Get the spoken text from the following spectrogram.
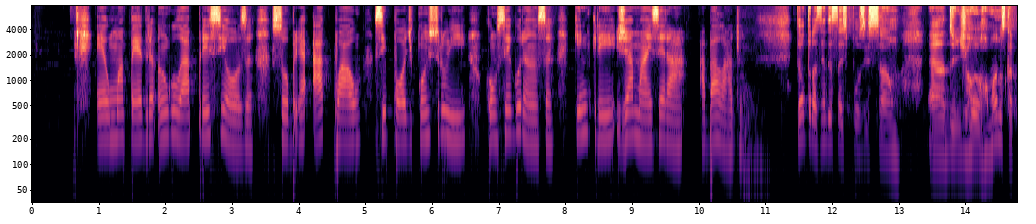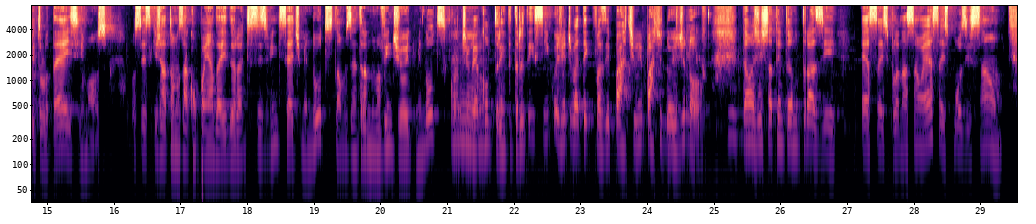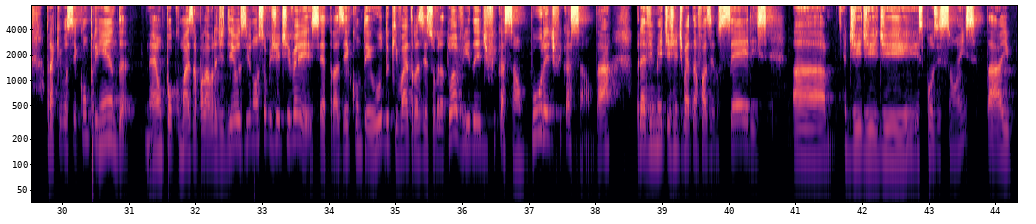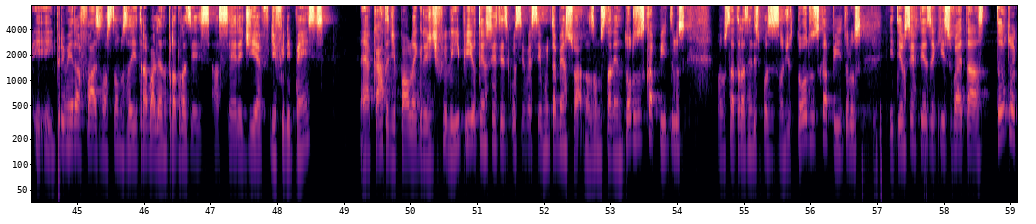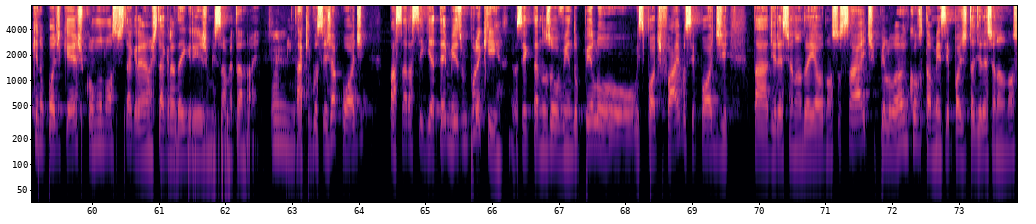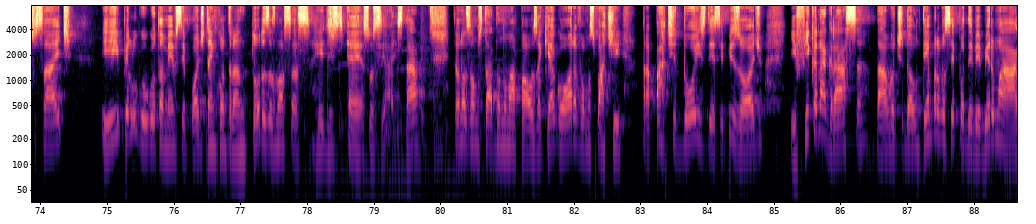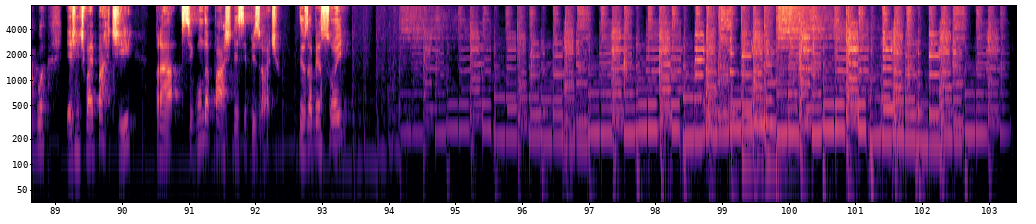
É uma pedra angular preciosa, sobre a qual se pode construir com segurança. Quem crê jamais será abalado. Então, trazendo essa exposição uh, de Romanos capítulo 10, irmãos, vocês que já estão nos acompanhando aí durante esses 27 minutos, estamos entrando no 28 minutos. Quando Amém. tiver com 30, 35, a gente vai ter que fazer parte 1 e parte 2 de novo. Então, a gente está tentando trazer essa explanação, essa exposição, para que você compreenda né, um pouco mais a palavra de Deus. E o nosso objetivo é esse: é trazer conteúdo que vai trazer sobre a tua vida edificação, pura edificação, tá? Brevemente a gente vai estar tá fazendo séries uh, de, de, de, exposições, tá? E, e, em primeira fase nós estamos aí trabalhando para trazer a série de, de Filipenses né, a carta de Paulo à igreja de Filipe, e eu tenho certeza que você vai ser muito abençoado. Nós vamos estar lendo todos os capítulos, vamos estar trazendo exposição de todos os capítulos, e tenho certeza que isso vai estar tanto aqui no podcast como no nosso Instagram, o Instagram da igreja Missão Metanói. Amém. Tá? Que você já pode passar a seguir até mesmo por aqui. Você que está nos ouvindo pelo Spotify, você pode estar tá direcionando aí ao nosso site, pelo Anchor, também você pode estar tá direcionando ao nosso site. E pelo Google também você pode estar encontrando todas as nossas redes é, sociais, tá? Então nós vamos estar dando uma pausa aqui agora, vamos partir para a parte 2 desse episódio e fica na graça, tá? Vou te dar um tempo para você poder beber uma água e a gente vai partir para a segunda parte desse episódio. Deus abençoe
